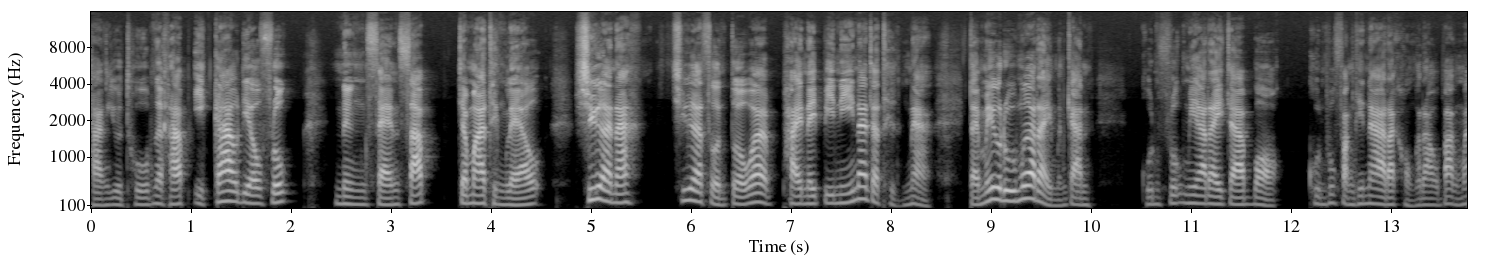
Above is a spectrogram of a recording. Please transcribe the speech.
ทาง YouTube นะครับ อีก 9 เดียวฟลุก 1 0 0 0 0แสนซับจะมาถึงแล้ว เชื่อนะ เชื่อส่วนตัวว่าภายในปีนี้น่าจะถึงนะแต่ไม่รู้เมื่อไหร่เหมือนกัน คุณฟลุกมีอะไรจะบอกคุณผู้ฟังที่น่ารักของเราบ้างไหม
